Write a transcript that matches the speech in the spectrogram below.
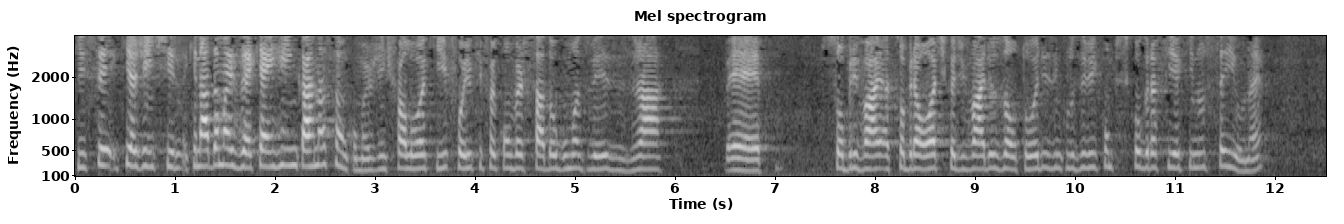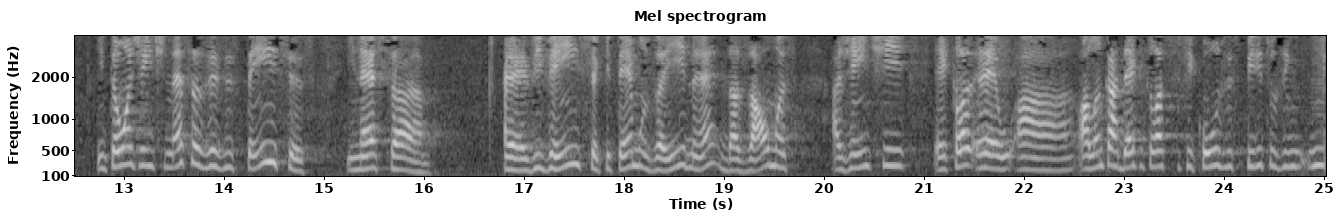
Que, se, que, a gente, que nada mais é que a reencarnação, como a gente falou aqui, foi o que foi conversado algumas vezes já é, sobre, sobre a ótica de vários autores, inclusive com psicografia aqui no CEIU, né? Então a gente nessas existências e nessa é, vivência que temos aí, né, das almas, a gente é, é, a, Allan Kardec classificou os espíritos em, em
